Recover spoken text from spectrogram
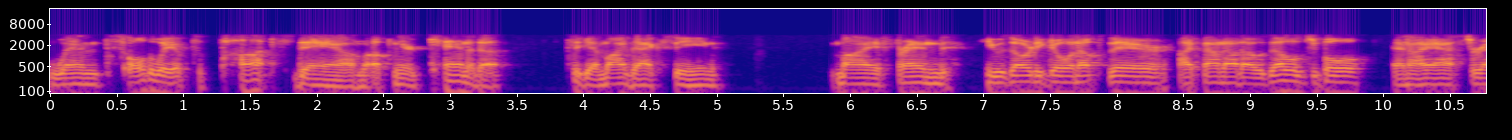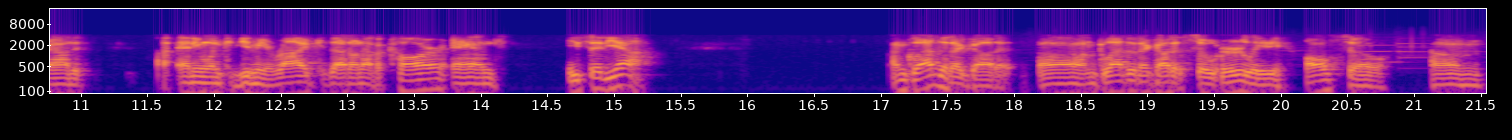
went all the way up to Potsdam, up near Canada, to get my vaccine. My friend, he was already going up there. I found out I was eligible, and I asked around if anyone could give me a ride because I don't have a car, and he said, "Yeah." I'm glad that I got it. Uh, I'm glad that I got it so early. Also, um,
